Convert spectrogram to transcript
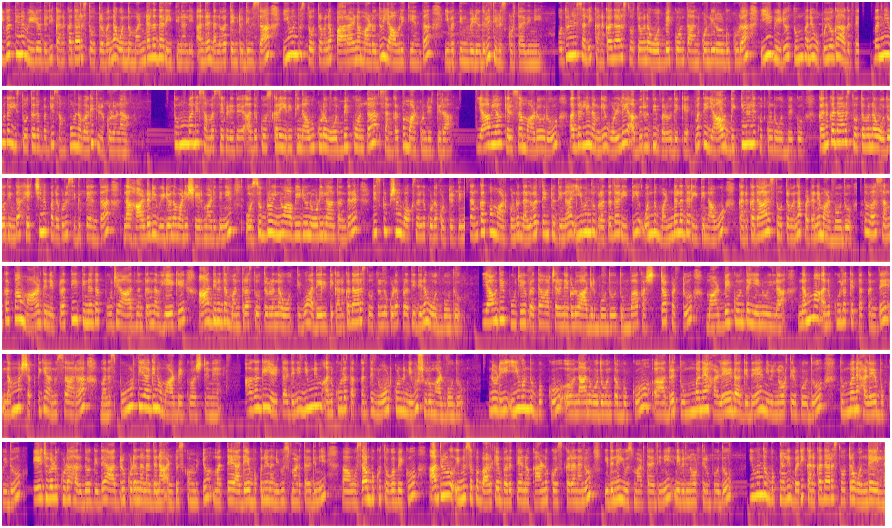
ಇವತ್ತಿನ ವಿಡಿಯೋದಲ್ಲಿ ಕನಕದಾರ ಸ್ತೋತ್ರವನ್ನು ಒಂದು ಮಂಡಲದ ರೀತಿನಲ್ಲಿ, ಅಂದರೆ ನಲವತ್ತೆಂಟು ದಿವಸ ಈ ಒಂದು ಸ್ತೋತ್ರವನ್ನು ಪಾರಾಯಣ ಮಾಡೋದು ಯಾವ ರೀತಿ ಅಂತ ಇವತ್ತಿನ ವಿಡಿಯೋದಲ್ಲಿ ತಿಳಿಸ್ಕೊಡ್ತಾ ಇದ್ದೀನಿ. ಮೊದಲನೇ ಸಲ ಕನಕದಾರ ಸ್ತೋತ್ರವನ್ನು ಓದಬೇಕು ಅಂತ ಅಂದ್ಕೊಂಡಿರೋರ್ಗೂ ಕೂಡ ಈ ವಿಡಿಯೋ ತುಂಬಾ ಉಪಯೋಗ ಆಗುತ್ತೆ. ಬನ್ನಿ ಇವಾಗ ಈ ಸ್ತೋತ್ರದ ಬಗ್ಗೆ ಸಂಪೂರ್ಣವಾಗಿ ತಿಳ್ಕೊಳ್ಳೋಣ. ತುಂಬಾ ಸಮಸ್ಯೆಗಳಿದೆ, ಅದಕ್ಕೋಸ್ಕರ ಈ ರೀತಿ ನಾವು ಕೂಡ ಓದಬೇಕು ಅಂತ ಸಂಕಲ್ಪ ಮಾಡ್ಕೊಂಡಿರ್ತೀರಾ? ಯಾವ್ಯಾವ ಕೆಲಸ ಮಾಡೋರು ಅದರಲ್ಲಿ ನಮಗೆ ಒಳ್ಳೆಯ ಅಭಿವೃದ್ಧಿ ಬರೋದಕ್ಕೆ ಮತ್ತೆ ಯಾವ ದಿಕ್ಕಿನಲ್ಲಿ ಕೂತ್ಕೊಂಡು ಓದಬೇಕು. ಕನಕದಾರ ಸ್ತೋತ್ರವನ್ನು ಓದೋದ್ರಿಂದ ಹೆಚ್ಚಿನ ಫಲಗಳು ಸಿಗುತ್ತೆ ಅಂತ ನಾ ಆಲ್ರೆಡಿ ವಿಡಿಯೋನ ಮಾಡಿ ಶೇರ್ ಮಾಡಿದ್ದೀನಿ. ಹೊಸೊಬ್ರು ಇನ್ನೂ ಆ ವಿಡಿಯೋ ನೋಡಿಲ್ಲ ಅಂತಂದರೆ ಡಿಸ್ಕ್ರಿಪ್ಷನ್ ಬಾಕ್ಸ್ನಲ್ಲೂ ಕೂಡ ಕೊಟ್ಟಿರ್ತೀನಿ. ಸಂಕಲ್ಪ ಮಾಡಿಕೊಂಡು ನಲವತ್ತೆಂಟು ದಿನ ಈ ಒಂದು ವ್ರತದ ರೀತಿ, ಒಂದು ಮಂಡಲದ ರೀತಿ ನಾವು ಕನಕದಾರ ಸ್ತೋತ್ರವನ್ನ ಪಠನೆ ಮಾಡ್ಬೋದು. ಅಥವಾ ಸಂಕಲ್ಪ ಮಾಡ್ದೇನೆ ಪ್ರತಿ ದಿನದ ಪೂಜೆ ಆದ ನಂತರ ನಾವು ಹೇಗೆ ಆ ದಿನದ ಮಂತ್ರ ಸ್ತೋತ್ರಗಳನ್ನು ಓದ್ತೀವೋ ಅದೇ ರೀತಿ ಕನಕದಾರ ಸ್ತೋತ್ರನೂ ಕೂಡ ಪ್ರತಿದಿನ ಓದ್ಬೋದು. ಯಾವುದೇ ಪೂಜೆ, ವ್ರತ ಆಚರಣೆಗಳು ಆಗಿರ್ಬೋದು, ತುಂಬ ಕಷ್ಟಪಟ್ಟು ಮಾಡಬೇಕು ಅಂತ ಏನೂ ಇಲ್ಲ. ನಮ್ಮ ಅನುಕೂಲಕ್ಕೆ ತಕ್ಕಂತೆ, ನಮ್ಮ ಶಕ್ತಿಗೆ ಅನುಸಾರ ಮನಸ್ಫೂರ್ತಿಯಾಗಿ ನಾವು ಮಾಡಬೇಕು ಅಷ್ಟೇ ಹಾಗಾಗಿ ಹೇಳ್ತಾ ಇದ್ದೀನಿ ನಿಮ್ಮ ನಿಮ್ಮ ಅನುಕೂಲ ತಕ್ಕಂತೆ ನೋಡಿಕೊಂಡು ನೀವು ಶುರು ಮಾಡ್ಬೋದು. ನೋಡಿ, ಈ ಒಂದು ಬುಕ್ಕು ನಾನು ಓದುವಂಥ ಬುಕ್ಕು, ಆದರೆ ತುಂಬಾನೇ ಹಳೆಯದಾಗಿದೆ ನೀವು ಇಲ್ಲಿ ನೋಡ್ತಿರ್ಬೋದು. ತುಂಬಾನೇ ಹಳೆಯ ಬುಕ್ ಇದು. ಪೇಜ್ಗಳು ಕೂಡ ಹರಿದೋಗಿದೆ, ಆದರೂ ಕೂಡ ನಾನು ಅದನ್ನು ಅಂಟಿಸ್ಕೊಂಡ್ಬಿಟ್ಟು ಮತ್ತೆ ಅದೇ ಬುಕ್ನೇ ನಾನು ಯೂಸ್ ಮಾಡ್ತಾ ಇದ್ದೀನಿ. ಹೊಸ ಬುಕ್ ತಗೋಬೇಕು. ಆದರೂ ಇನ್ನೂ ಸ್ವಲ್ಪ ಬಾಳಿಕೆ ಬರುತ್ತೆ ಅನ್ನೋ ಕಾರಣಕ್ಕೋಸ್ಕರ ನಾನು ಇದನ್ನೇ ಯೂಸ್ ಮಾಡ್ತಾ ಇದ್ದೀನಿ. ನೀವು ಇಲ್ಲಿ ನೋಡ್ತಿರ್ಬೋದು. ಈ ಒಂದು ಬುಕ್ನಲ್ಲಿ ಬರೀ ಕನಕದಾರ ಸ್ತೋತ್ರ ಒಂದೇ ಇಲ್ಲ,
